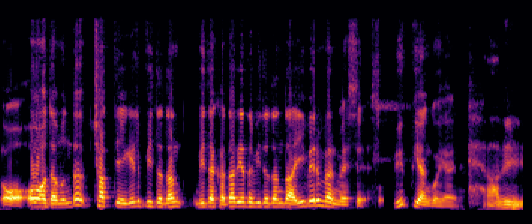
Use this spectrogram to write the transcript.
o, o adamın da çat diye gelip vidadan vida kadar ya da vidadan daha iyi verim vermesi. Büyük piyango yani. Abi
